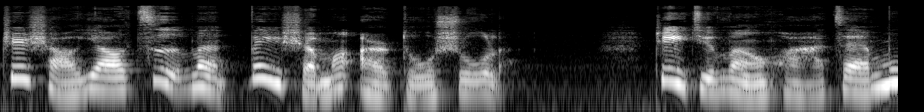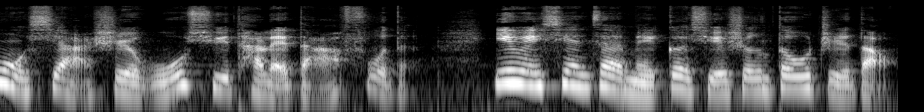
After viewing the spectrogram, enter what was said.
至少要自问为什么而读书了。这句问话在目下是无需他来答复的，因为现在每个学生都知道，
